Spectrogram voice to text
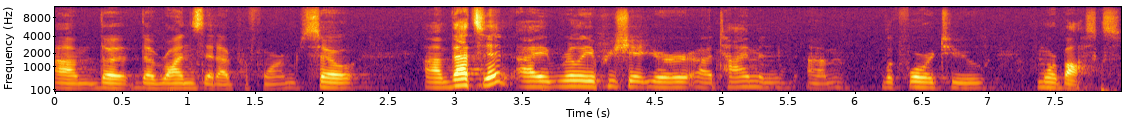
um, the, the runs that I've performed. So um, that's it. I really appreciate your uh, time and um, look forward to more BOSCs.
